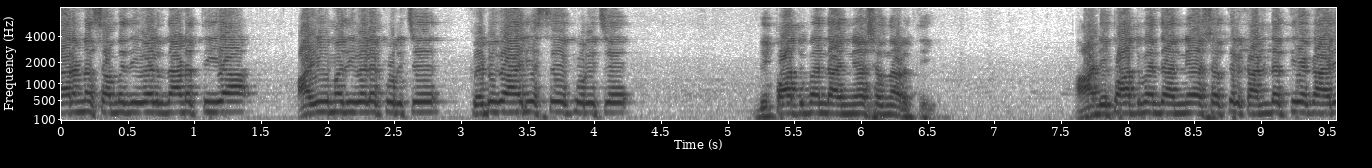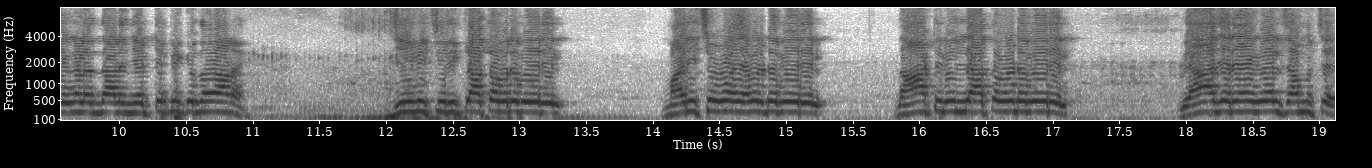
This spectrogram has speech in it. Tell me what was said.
ഭരണസമിതികൾ നടത്തിയ അഴിമതികളെ കുറിച്ച് കെടുകാര്യസ്ഥയെ കുറിച്ച് ഡിപ്പാർട്ട്മെന്റ് അന്വേഷണം നടത്തി. ആ ഡിപ്പാർട്ട്മെന്റ് അന്വേഷണത്തിൽ കണ്ടെത്തിയ കാര്യങ്ങൾ എന്താണ് ഞെട്ടിപ്പിക്കുന്നതാണ്. ജീവിച്ചിരിക്കാത്തവരുടെ പേരിൽ മരിച്ചുപോയവരുടെ പേരിൽ നാട്ടിലില്ലാത്തവരുടെ പേരിൽ വ്യാജരേഖകൾ ചമച്ച്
